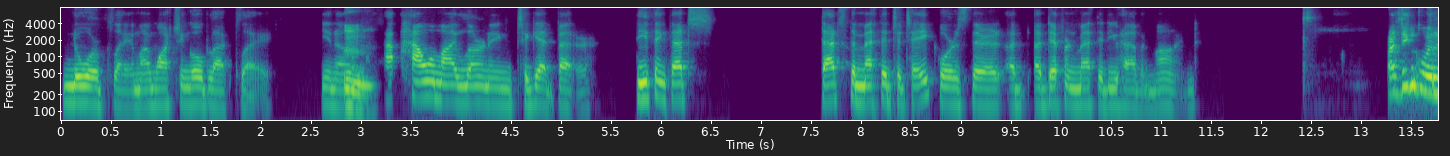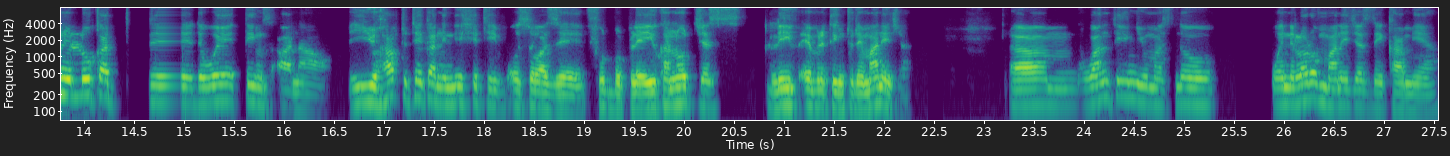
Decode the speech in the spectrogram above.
Neuer play? Am i watching oblak play? You know mm. how am i learning to get better? Do you think that's that's the method to take or is there a, a different method you have in mind? I think when you look at the, the way things are now, you have to take an initiative also as a football player. You cannot just leave everything to the manager. Um, one thing you must know when a lot of managers they come here,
